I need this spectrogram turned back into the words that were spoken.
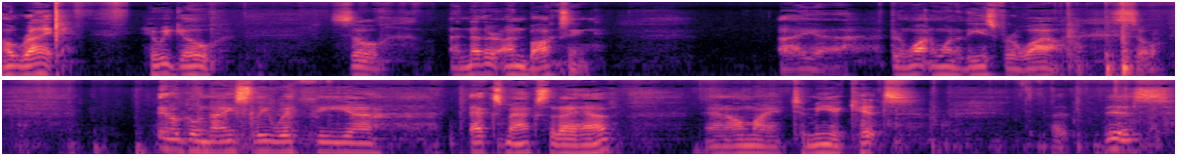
All right, here we go. So, another unboxing. I uh, been wanting one of these for a while, so it'll go nicely with the uh, X-Maxx that I have and all my Tamiya kits. But this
